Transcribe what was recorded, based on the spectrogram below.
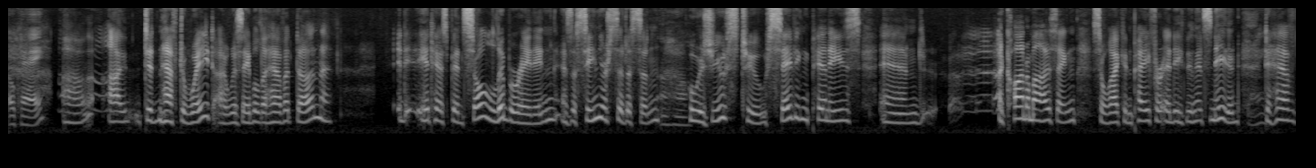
Okay. Uh, I didn't have to wait, I was able to have it done. It, it has been so liberating as a senior citizen who is used to saving pennies and economizing so I can pay for anything that's needed to have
